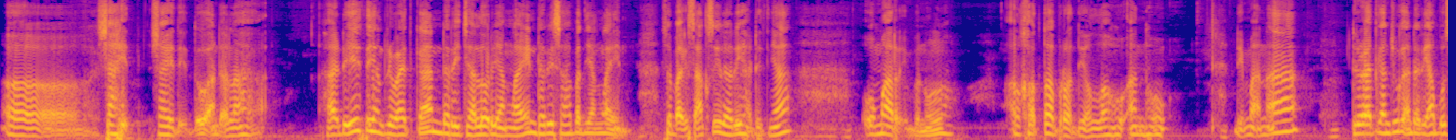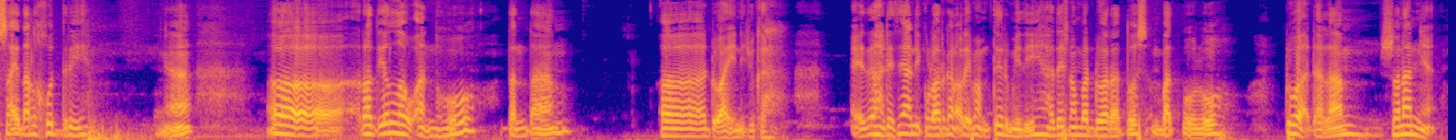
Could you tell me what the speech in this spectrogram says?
uh, syahid. Syahid itu adalah hadis yang diriwayatkan dari jalur yang lain dari sahabat yang lain. Sebagai saksi dari hadisnya Umar ibnul Al Khattab radhiyallahu anhu di mana diriwayatkan juga dari Abu Sa'id Al Khudri ya uh, radhiyallahu anhu tentang uh, doa ini juga itu hadisnya dikeluarkan oleh Imam Tirmidzi hadis nomor 242 dalam sunannya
